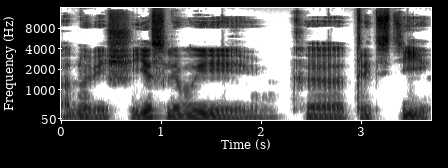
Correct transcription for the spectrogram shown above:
одну вещь. Если вы к 30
